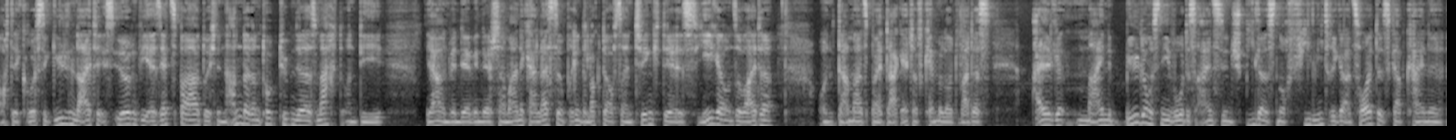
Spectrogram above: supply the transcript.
auch der größte Gildenleiter ist irgendwie ersetzbar durch einen anderen Typen, der das macht und die, ja, und wenn der, wenn der Schamane keine Leistung bringt, dann lockt er auf seinen Twink, der ist Jäger und so weiter. Und damals bei Dark Age of Camelot war das allgemeine Bildungsniveau des einzelnen Spielers noch viel niedriger als heute. Es gab keine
